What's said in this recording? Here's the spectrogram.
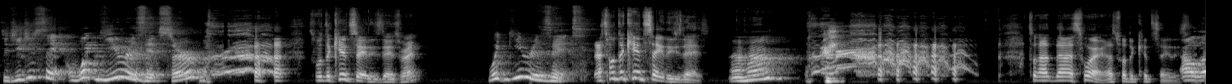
Did you just say what year is it, sir? That's what the kids say these days, right? What year is it? That's what the kids say these days. Uh huh. so I, I swear, that's what the kids say these. Oh,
